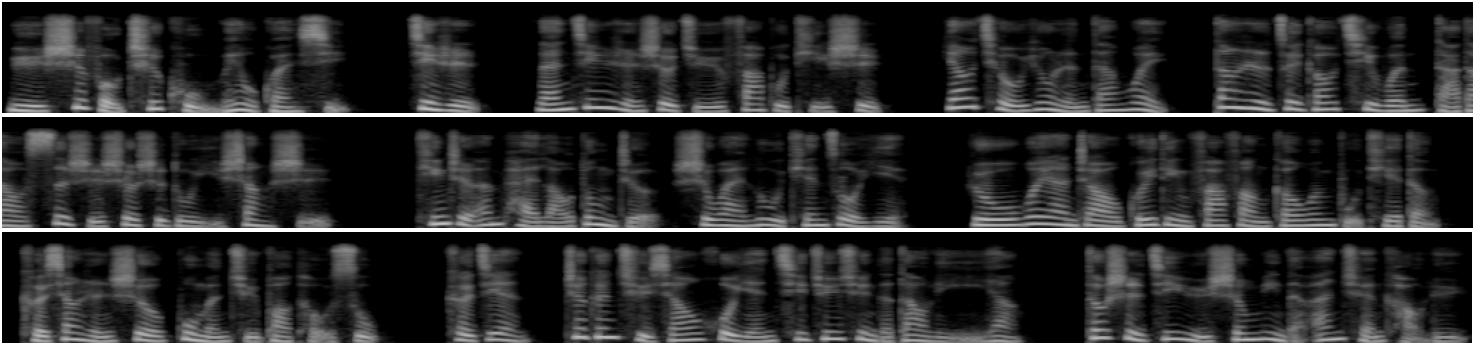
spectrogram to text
与是否吃苦没有关系。近日，南京人社局发布提示，要求用人单位当日最高气温达到四十摄氏度以上时，停止安排劳动者室外露天作业。如未按照规定发放高温补贴等，可向人社部门举报投诉。可见，这跟取消或延期军训的道理一样。都是基于生命的安全考虑，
